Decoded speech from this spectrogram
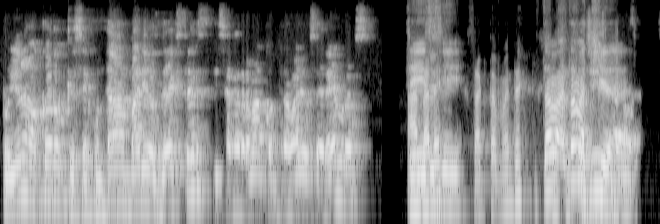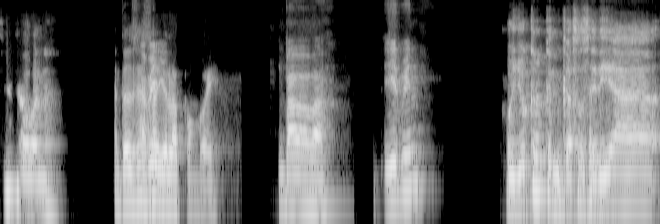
Pues yo no me acuerdo que se juntaban varios Dexters y se agarraban contra varios cerebros. Sí, ándale, sí, sí. exactamente. Estaba, chida. Sí, está buena. Entonces esa yo la pongo ahí. Va, va, va. Irving. Pues yo creo que en mi caso sería,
